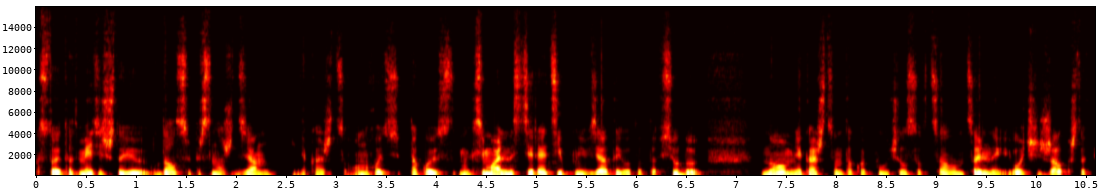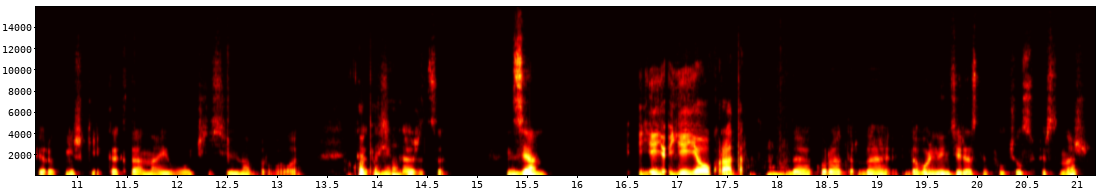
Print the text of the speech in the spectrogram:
стоит отметить, что ей удался персонаж Дзян, мне кажется. Он хоть такой максимально стереотипный, взятый вот это всюду, но мне кажется, он такой получился в целом цельный. И очень жалко, что в первой книжке как-то она его очень сильно оборвала. Какой как мне кажется. Дзян. Ее, ее куратор. Да, куратор, да. Довольно интересный получился персонаж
